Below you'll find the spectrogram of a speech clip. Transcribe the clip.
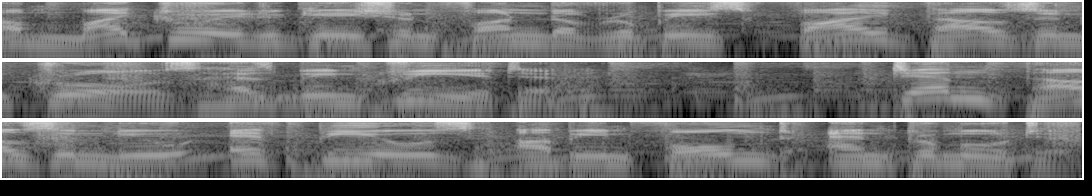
a micro irrigation fund of rupees 5000 crores has been created. 10,000 new FPOs are being formed and promoted.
